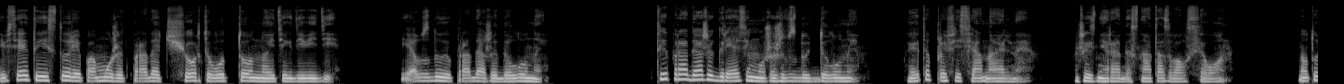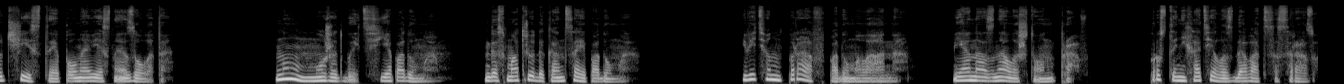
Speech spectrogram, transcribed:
И вся эта история поможет продать чёртову тонну этих DVD. Я вздую продажи до луны. Ты продажи грязи можешь вздуть до луны. Это профессиональное. — жизнерадостно отозвался он. «Но тут чистое, полновесное золото». «Ну, может быть, я подумаю. Досмотрю до конца и подумаю». «И ведь он прав», — подумала она. И она знала, что он прав. Просто не хотела сдаваться сразу.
